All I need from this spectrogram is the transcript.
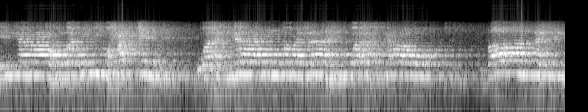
إنما هو دين حق وأديان ومذاهب وأفكار. ضالة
